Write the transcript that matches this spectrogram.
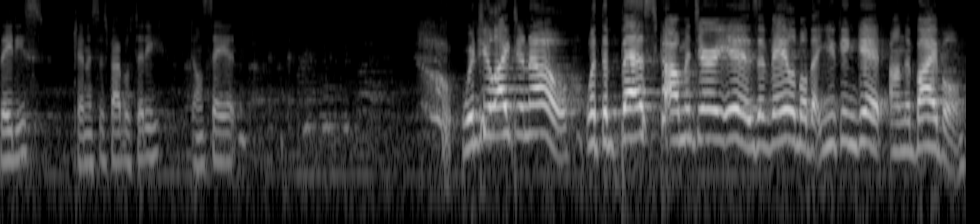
Ladies, Genesis Bible Study, don't say it. Would you like to know what the best commentary is available that you can get on the Bible?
